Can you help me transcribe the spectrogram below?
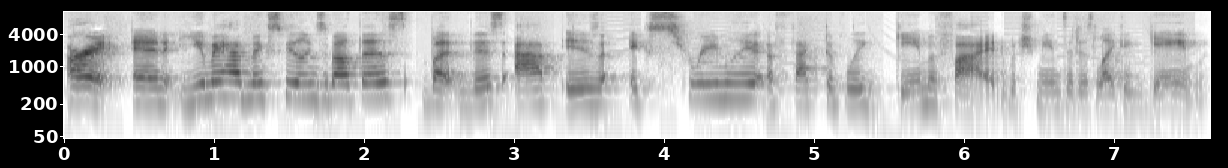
All right, and you may have mixed feelings about this, but this app is extremely effectively gamified, which means it is like a game.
